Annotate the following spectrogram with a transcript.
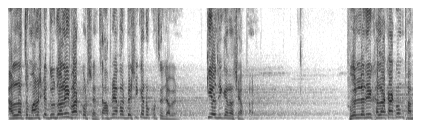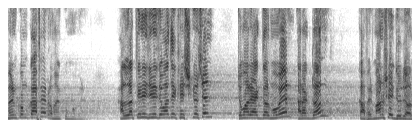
আল্লাহ তো মানুষকে দুদলেই ভাগ করছেন। তা আপনি আবার বেশি কেন করতে যাবেন? কি অধিকার আছে আপনার? হুয়াল্লাদি খালাকাকুম ফামেনকুম কাফের ওমানকুম মোমেন। আল্লাহ তিনি, যিনি তোমাদের করেছেন, তোমার একদল মোমেন আর একদল কাফের। মানুষ এই দুদল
